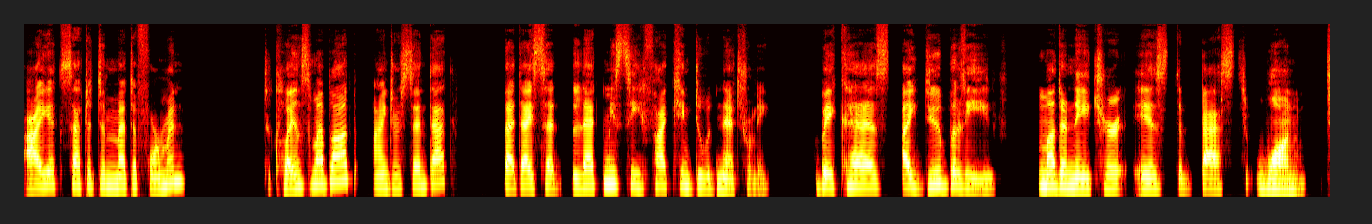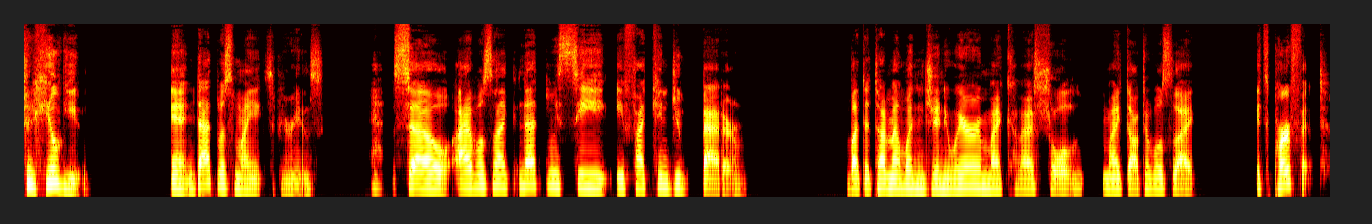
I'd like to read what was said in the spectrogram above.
I accepted the metformin to cleanse my blood. I understand that. But I said, let me see if I can do it naturally because I do believe Mother Nature is the best one to heal you. And that was my experience. So I was like, let me see if I can do better. By the time I went in January, my cholesterol, my doctor was like, it's perfect.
